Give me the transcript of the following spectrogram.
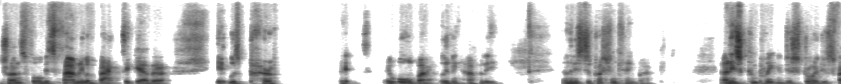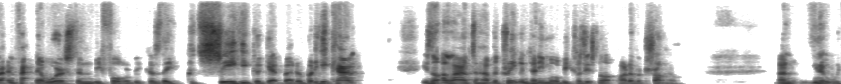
transformed. His family were back together. It was perfect. They were all back living happily. And then his depression came back. And he's completely destroyed his. In fact, they're worse than before because they could see he could get better, but he can't, he's not allowed to have the treatment anymore because it's not part of a trial. And, you know, we,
